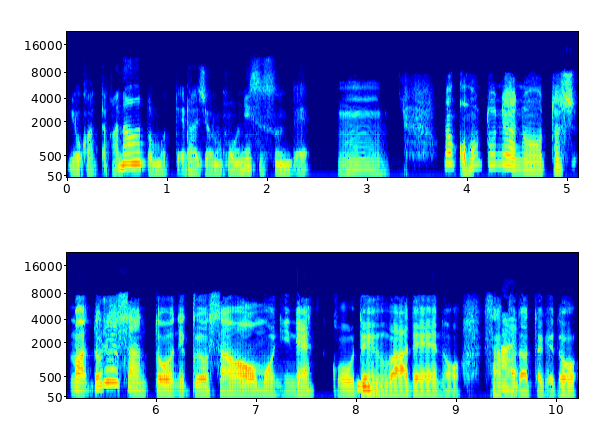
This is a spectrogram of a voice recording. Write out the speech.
良かったかなと思って、ラジオの方に進んで。うん。なんか本当にあの、私、まあ、ドリューさんとニクヨさんは主にね、こう、電話での参加だったけど、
